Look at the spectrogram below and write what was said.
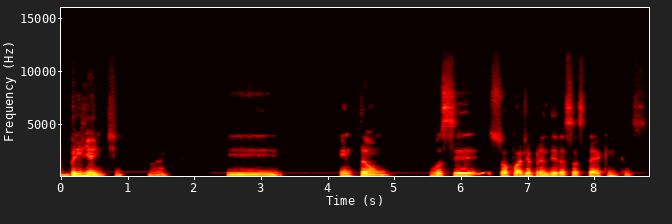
brilhante. Né? E então, você só pode aprender essas técnicas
